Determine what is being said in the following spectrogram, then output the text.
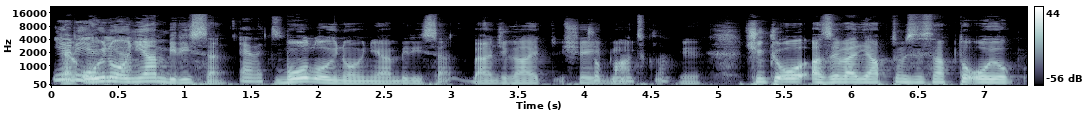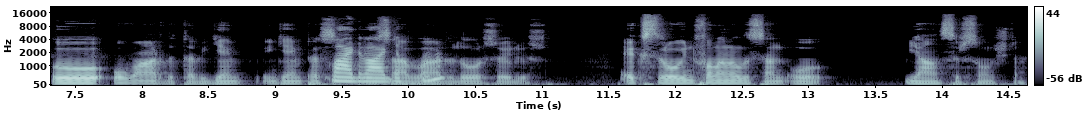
Yarı Yani oyun yarıya. oynayan biriysen, Evet. bol oyun oynayan biriysen bence gayet şey Çok bir mantıklı. Çünkü o az evvel yaptığımız hesapta o yok o, o vardı tabii. Game Game Pass Vardı, vardı. Hı vardı. Doğru söylüyorsun. Ekstra oyun falan alırsan o yansır sonuçta.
